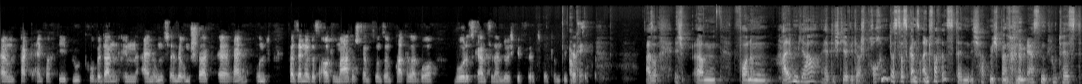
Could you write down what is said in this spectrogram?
ähm, packt einfach die Blutprobe dann in einen Umständeumschlag äh, rein und versendet das automatisch dann zu unserem Partnerlabor, wo das Ganze dann durchgeführt wird und getestet okay. wird. Also ich ähm, vor einem halben Jahr hätte ich dir widersprochen, dass das ganz einfach ist, denn ich habe mich bei meinem ersten Bluttest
